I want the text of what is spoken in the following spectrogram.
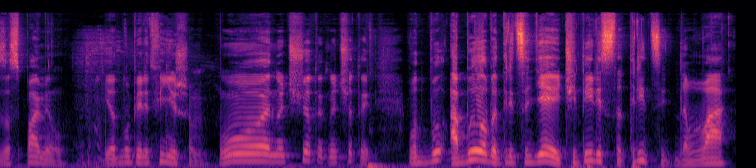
Заспамил. И одну перед финишем. Ой, ну чё ты, ну чё ты. Вот был, а было бы 39, 432.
